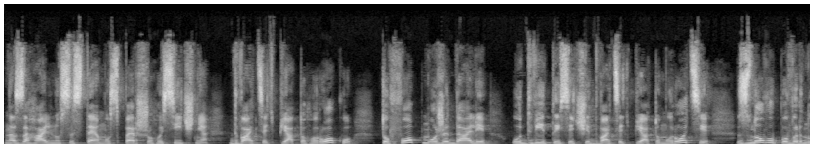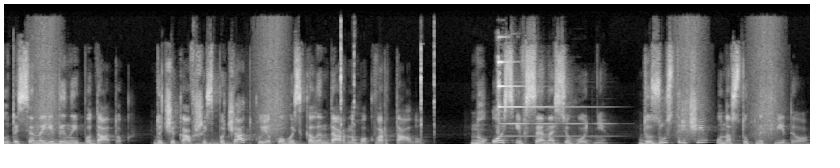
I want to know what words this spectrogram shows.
на загальну систему з 1 січня 2025 року, то ФОП може далі у 2025 році знову повернутися на єдиний податок, дочекавшись початку якогось календарного кварталу. Ну ось і все на сьогодні. До зустрічі у наступних відео.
